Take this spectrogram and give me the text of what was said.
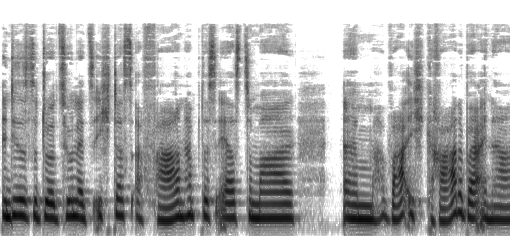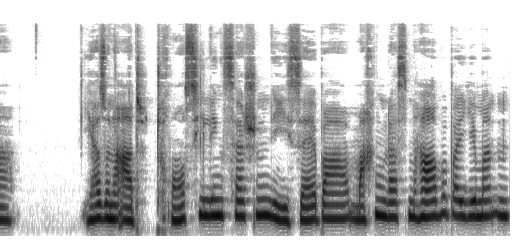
In dieser Situation, als ich das erfahren habe, das erste Mal, ähm, war ich gerade bei einer, ja, so eine Art Trance-Healing-Session, die ich selber machen lassen habe bei jemandem.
